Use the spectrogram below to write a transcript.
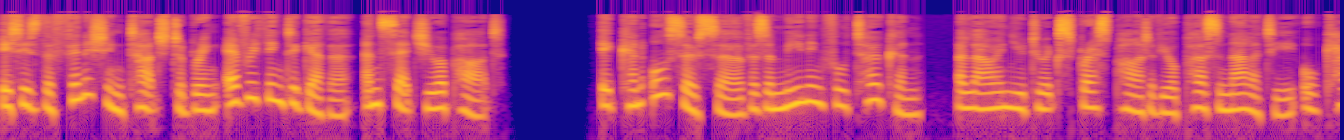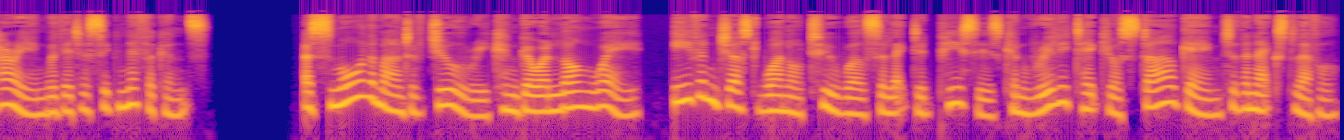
It is the finishing touch to bring everything together and set you apart. It can also serve as a meaningful token, allowing you to express part of your personality or carrying with it a significance. A small amount of jewelry can go a long way, even just one or two well selected pieces can really take your style game to the next level.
